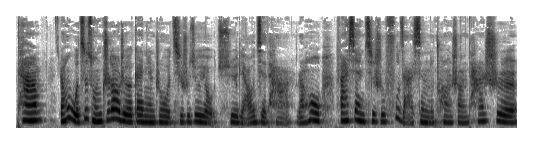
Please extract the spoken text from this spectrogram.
它，然后我自从知道这个概念之后，我其实就有去了解它，然后发现其实复杂性的创伤它是，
